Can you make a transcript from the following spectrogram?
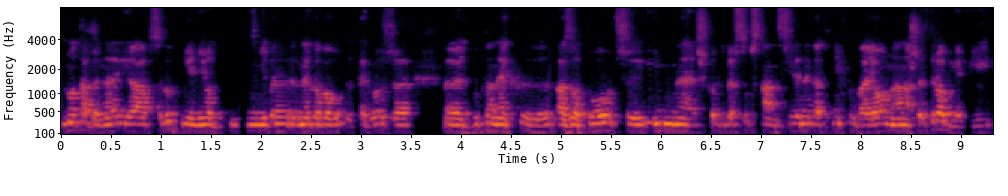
notabene ja absolutnie nie, nie będę negował tego, że e, dwutlenek e, azotu czy inne szkodliwe substancje negatywnie wpływają na nasze zdrowie i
